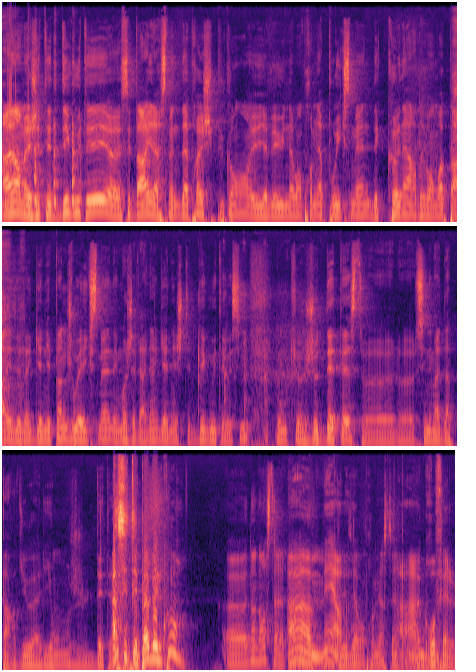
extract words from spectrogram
Ah non, mais j'étais dégoûté. euh, C'est pareil, la semaine d'après, je sais plus quand, il y avait eu une avant-première pour X-Men. Des connards devant moi, pareil, ils avaient gagné plein de jouets X-Men et moi j'avais rien gagné, j'étais dégoûté aussi. Donc euh, je déteste euh, le cinéma de la Pardieu à Lyon, je le déteste. Ah, c'était pas Bellecour? Euh, non, non, c'était à la Ah, Pardieu. merde. Les avant-premières, c'était à la Ah, Pardieu. gros fel.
